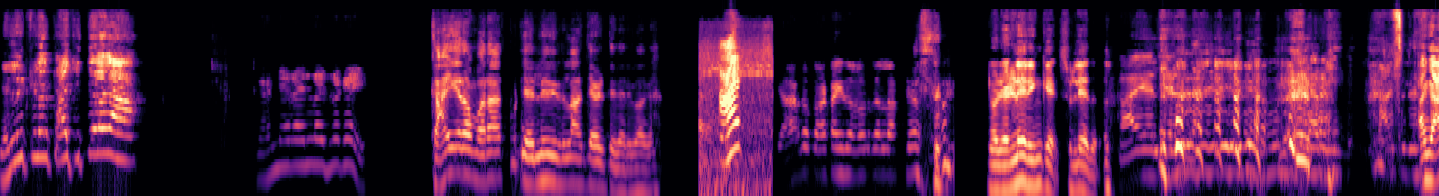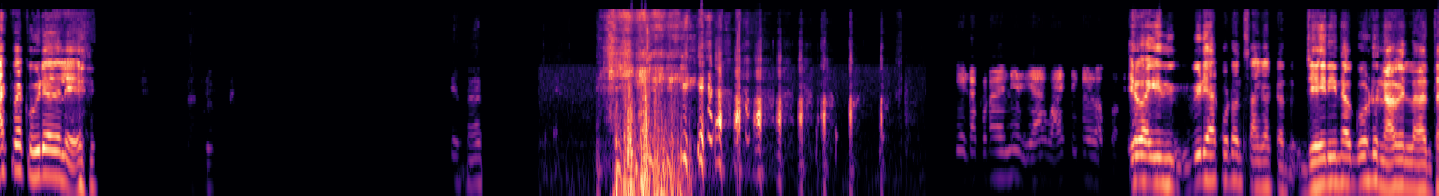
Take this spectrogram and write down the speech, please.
ಎಲ್ಲಿ ಕೀಳಲ್ ಕಾಯಿ ಕಿತ್ತಿರಲ್ಲ? ಕಾಯಿರೋ ಮರ ಹತ್ಬಿಟ್ಟು ಎಲ್ಲಿರಲ್ಲ ಅಂತ ಹೇಳ್ತಿದಾರೆ ಇವಾಗ. ನೋಡಿ ಎಳ್ಳೆ ಹಿಂಗೆ ಅದು ಹಂಗ ಹಾಕ್ಬೇಕು ವಿಡಿಯೋದಲ್ಲಿ. ಇವಾಗ ಇದು ವಿಡಿಯೋ ಹಾಕ್ಬಿಟ್ಟು ಒಂದು ಸಾಂಗ್ ಹಾಕೋದು. ಜೈನಿನ ಗೋಡು ನಾವೆಲ್ಲ ಅಂತ.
